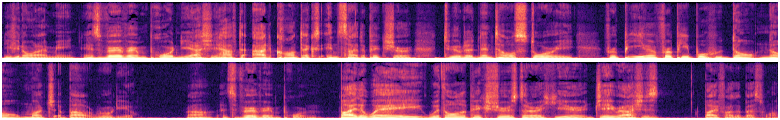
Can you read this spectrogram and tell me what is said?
if you know what I mean. It's very, very important. You actually have to add context inside the picture to be able to then tell a story for even for people who don't know much about rodeo. Uh, it's very, very important. By the way, with all the pictures that are here, J Rash is by far the best one.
